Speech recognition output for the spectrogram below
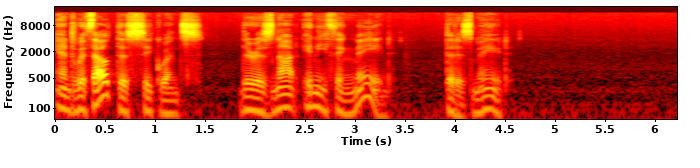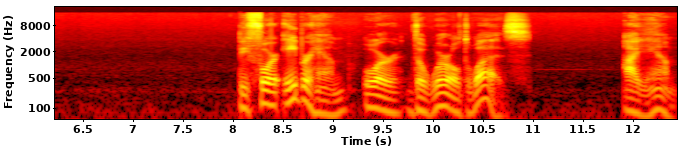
And without this sequence, there is not anything made that is made. Before Abraham or the world was, I am.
